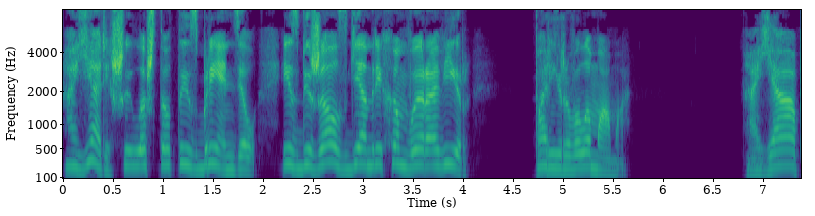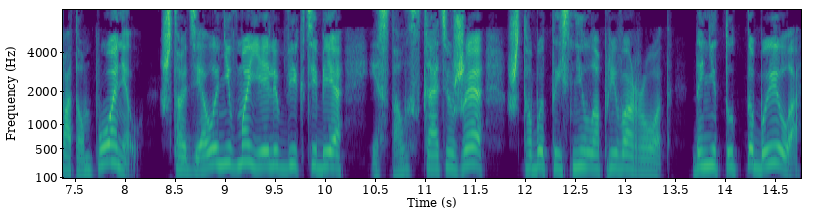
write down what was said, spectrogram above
«А я решила, что ты сбрендил и сбежал с Генрихом в Эравир», — парировала мама. «А я потом понял, что дело не в моей любви к тебе, и стал искать уже, чтобы ты сняла приворот. Да не тут-то было».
